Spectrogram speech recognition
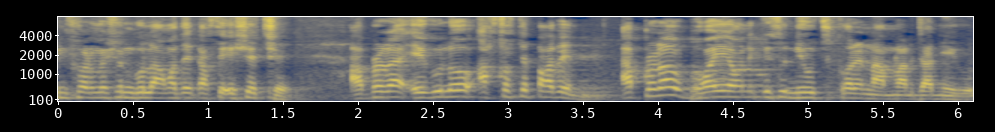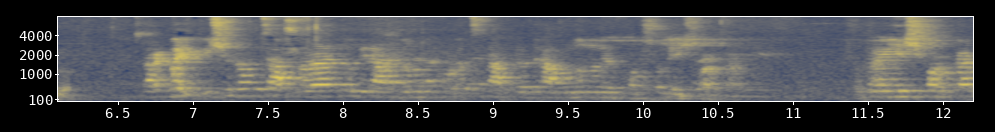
ইনফরমেশনগুলো আমাদের কাছে এসেছে। আপনারা এগুলো আস্তে আস্তে পাবেন। আপনারাও ভয়ে অনেক কিছু নিউজ করেন, আমরা জানি এগুলো। এই সরকার।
